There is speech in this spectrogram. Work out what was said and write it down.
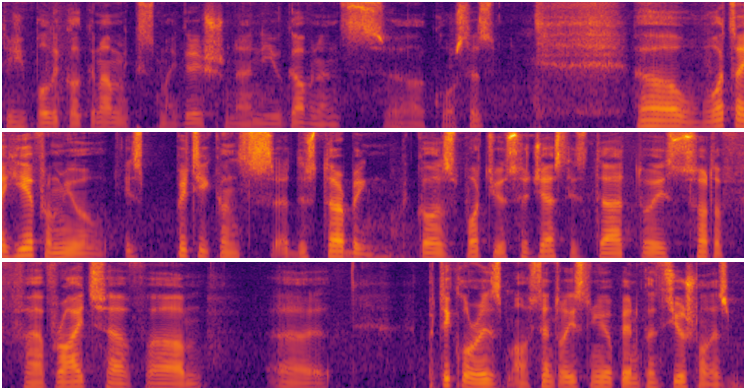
teaching political economics, migration, and EU governance uh, courses. Uh, what I hear from you is pretty uh, disturbing because what you suggest is that we sort of have rights, have um, uh, particularism of Central Eastern European constitutionalism,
